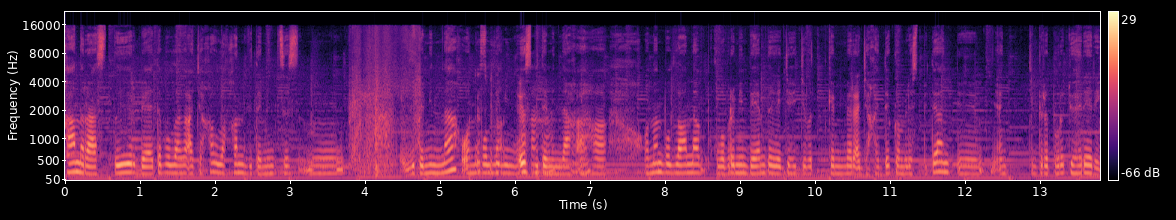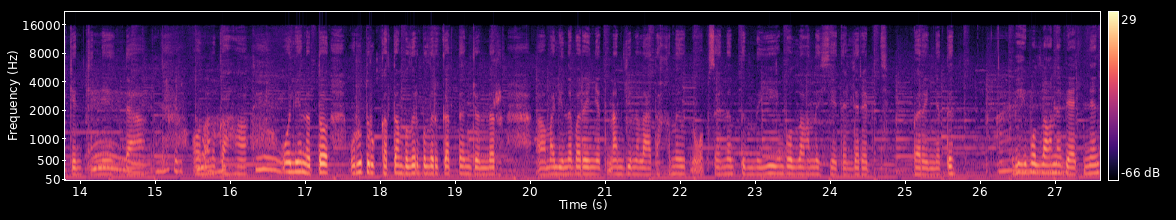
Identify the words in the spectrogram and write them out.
қан растыр, бәді болған ачақа улақан витамин С витамин нах, оны С болла витамин С витамин нах, аха. Онан боллагана колобра мен бәймді жеһи жыбыт кеммер ажахайды көмлес бите температура түһәрәр екен кини да. Онны аха. Олен ото уру туруккаттан былыр былыр каттан жоннор малина баренятын ангиналаа тахыны опсайнан тымныйын боллаганы сиетелдер бит баренятын. Бей боллагына бәтінен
